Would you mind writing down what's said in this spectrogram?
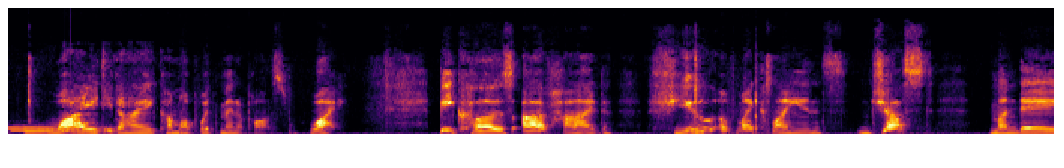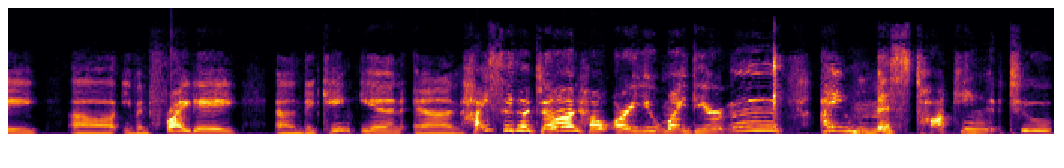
Why did I come up with menopause? Why? Because I've had few of my clients just Monday, uh, even Friday, and they came in and hi Sita John how are you my dear? Mm, I miss talking to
